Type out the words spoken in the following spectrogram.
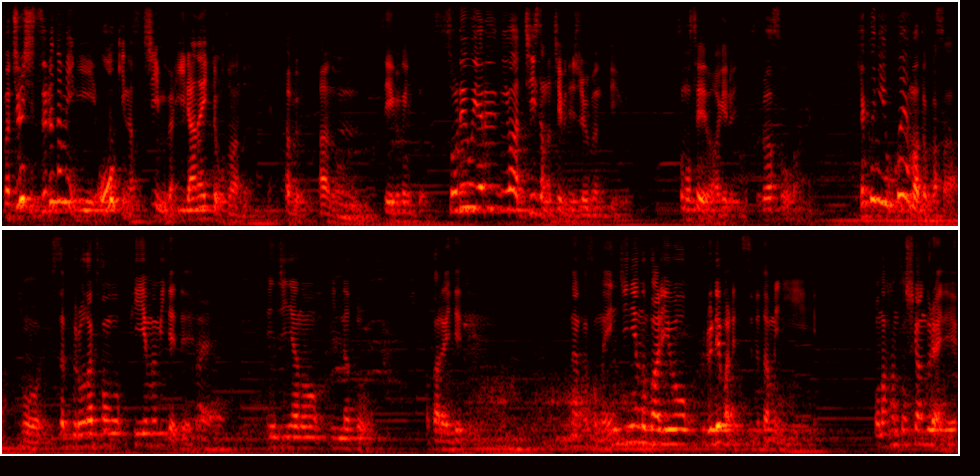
まあ、重視するために大きなチームがいらないってことなんだよね、多分。あの、うん。正確に言うと。それをやるには小さなチームで十分っていう、その精度を上げるには、それはそうだね。逆に横山とかさ、こう実はプロダクトの PM 見てて、はいはい。エンジニアのみんなと働いてて、なんかそのエンジニアのバリューをフルレバレッジするために、この半年間ぐらいで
